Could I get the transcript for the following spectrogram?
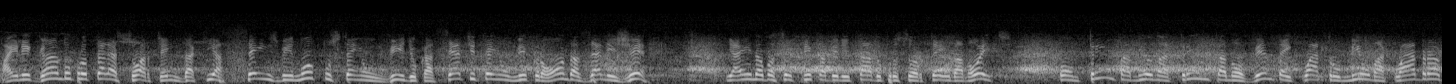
Vai ligando pro Telesorte, hein? Daqui a seis minutos tem um vídeo cassete, tem um micro-ondas LG. E ainda você fica habilitado para o sorteio da noite. Com 30 mil na 30, 94 mil na quadra.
